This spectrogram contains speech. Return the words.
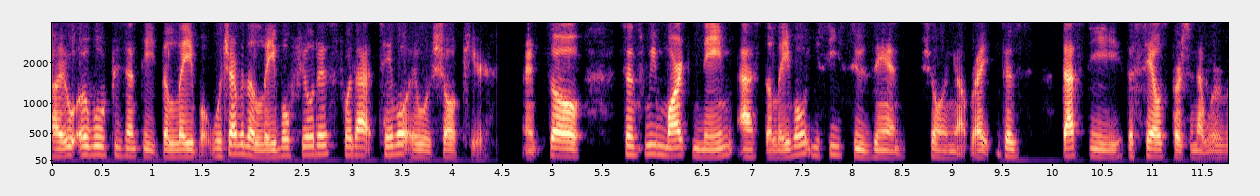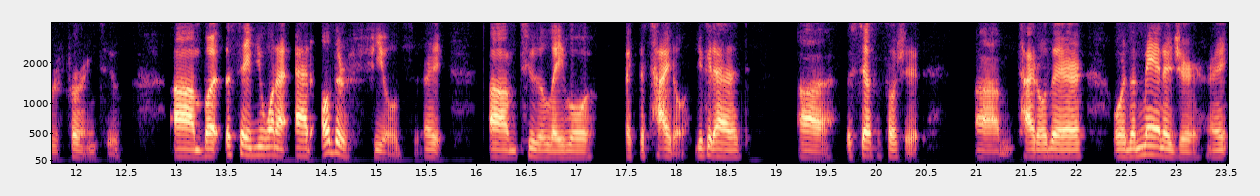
uh, it, will present the, the label, whichever the label field is for that table, it will show up here, right? So since we mark name as the label, you see Suzanne showing up, right? Because that's the, the salesperson that we're referring to. Um, but let's say if you want to add other fields, right, um, to the label, like the title, you could add uh, the sales associate um, title there or the manager, right?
